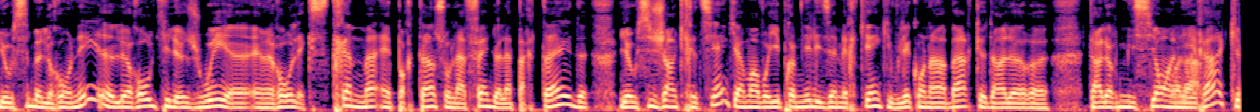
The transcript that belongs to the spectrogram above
il y a aussi Mulroney, euh, le rôle qu'il a joué, un rôle extrêmement important sur la fin de l'apartheid. Il y a aussi Jean Chrétien qui a envoyé promener les Américains qui voulaient qu'on embarque dans leur dans leur mission en Irak.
